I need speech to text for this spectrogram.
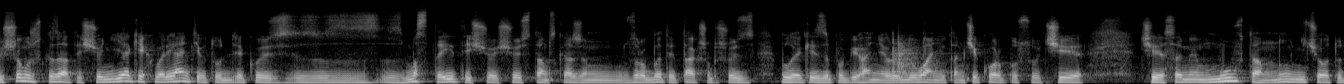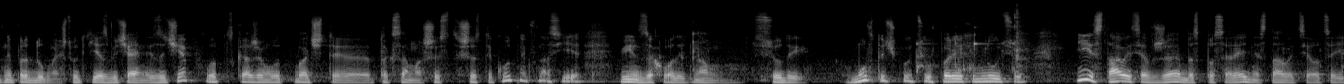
е, що можу сказати, що ніяких варіантів тут якось змастити, що, щось там, скажімо, зробити так, щоб щось було якесь запобігання руйнуванню там, чи корпусу, чи, чи самим муфтам, ну нічого тут не придумаєш. Тут є звичайний зачеп, от, скажімо, от бачите, так само шест- шестикутник в нас є. Він заходить нам сюди в муфточку, цю в перехідну цю. І ставиться вже безпосередньо ставиться оцей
